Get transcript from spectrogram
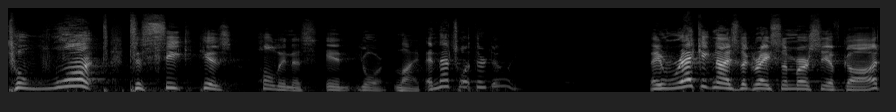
to want to seek His holiness in your life. And that's what they're doing. They recognize the grace and mercy of God,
